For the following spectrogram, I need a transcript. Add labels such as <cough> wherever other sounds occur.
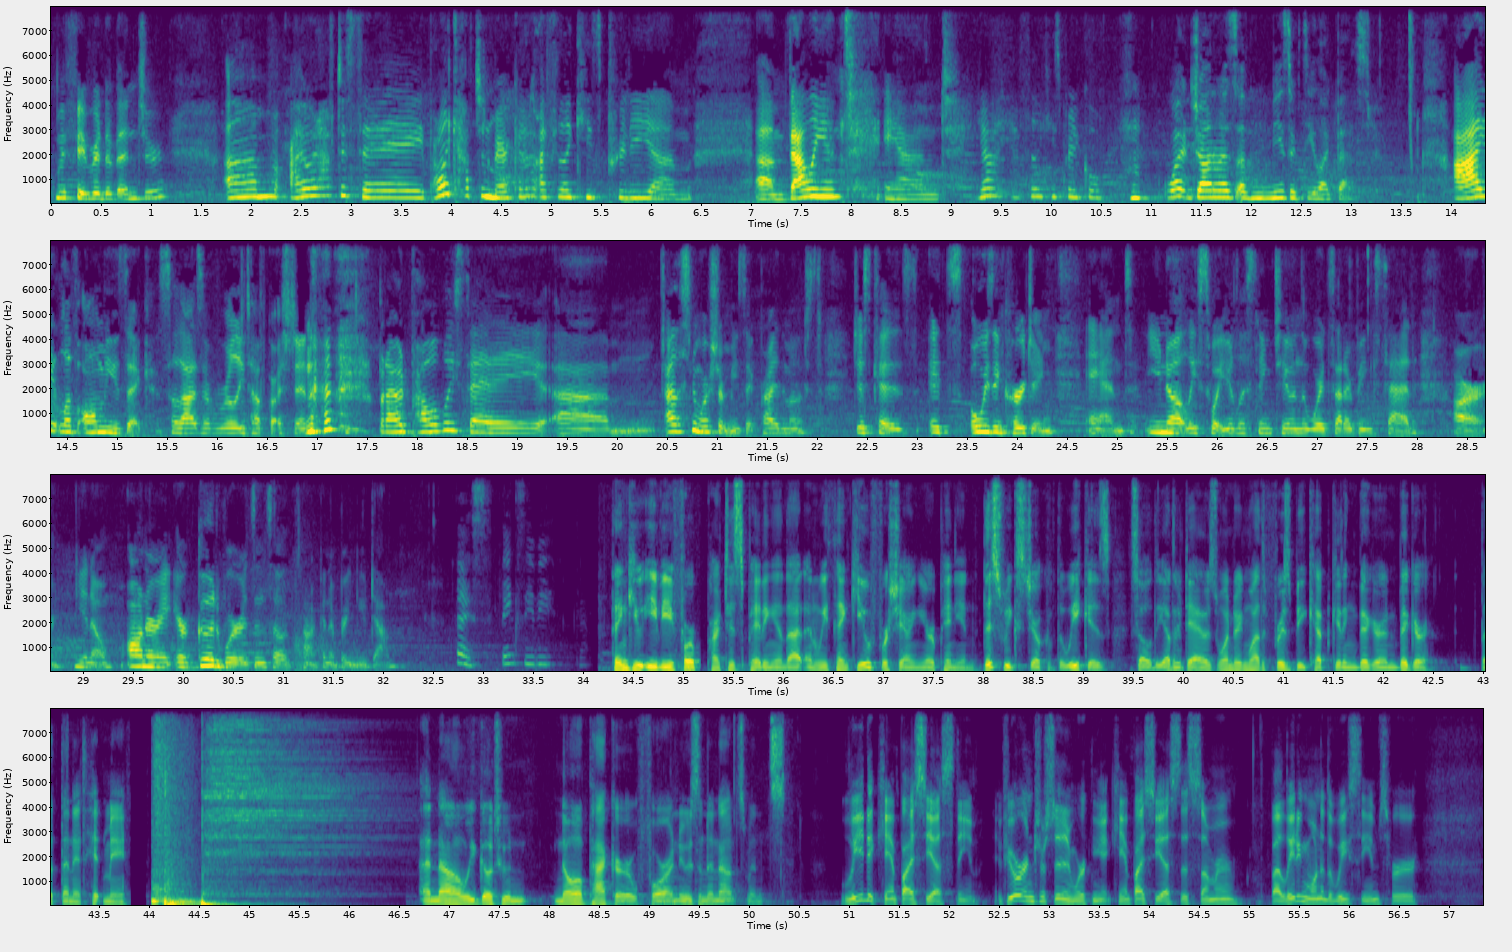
My favorite Avenger? Um, I would have to say probably Captain America. I feel like he's pretty um, um, valiant, and yeah, I feel like he's pretty cool. <laughs> what genres of music do you like best? I love all music, so that's a really tough question. <laughs> but I would probably say um, I listen to worship music probably the most, just because it's always encouraging, and you know at least what you're listening to, and the words that are being said are, you know, honoring or good words, and so it's not going to bring you down. Nice. Thanks, Evie. Thank you, Evie, for participating in that, and we thank you for sharing your opinion. This week's joke of the week is So, the other day I was wondering why the frisbee kept getting bigger and bigger, but then it hit me. And now we go to Noah Packer for our news and announcements. Lead a Camp ICS theme. If you are interested in working at Camp ICS this summer by leading one of the week's themes for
